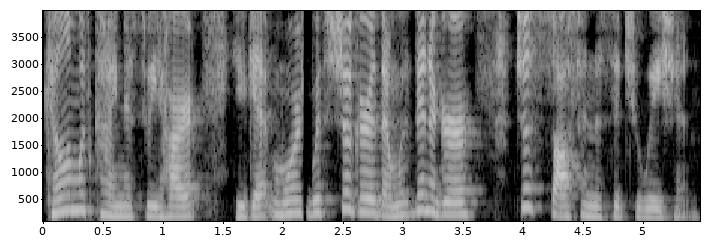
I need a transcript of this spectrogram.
kill them with kindness, sweetheart. You get more with sugar than with vinegar. Just soften the situation.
